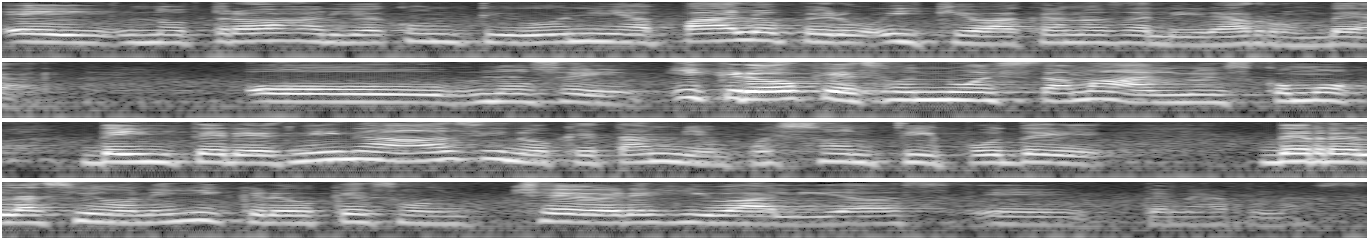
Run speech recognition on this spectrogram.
hey, no trabajaría contigo ni a palo, pero y qué bacano salir a rompear. O no sé, y creo que eso no está mal, no es como de interés ni nada, sino que también pues son tipos de, de relaciones y creo que son chéveres y válidas eh, tenerlas.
